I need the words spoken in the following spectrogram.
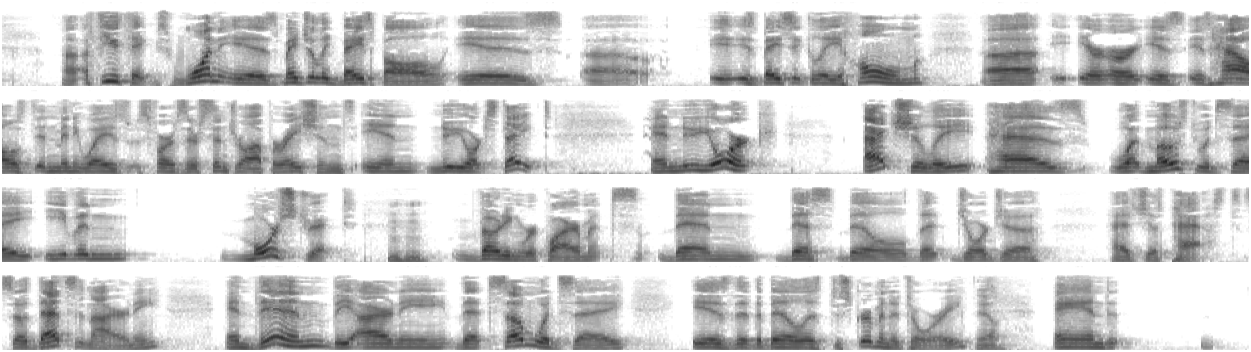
uh, a few things. One is Major League Baseball is uh, is basically home uh, or, is is housed in many ways as far as their central operations in New York State, and New York actually has what most would say even more strict voting requirements than this bill that Georgia has just passed. So that's an irony. And then the irony that some would say is that the bill is discriminatory. Yeah. And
